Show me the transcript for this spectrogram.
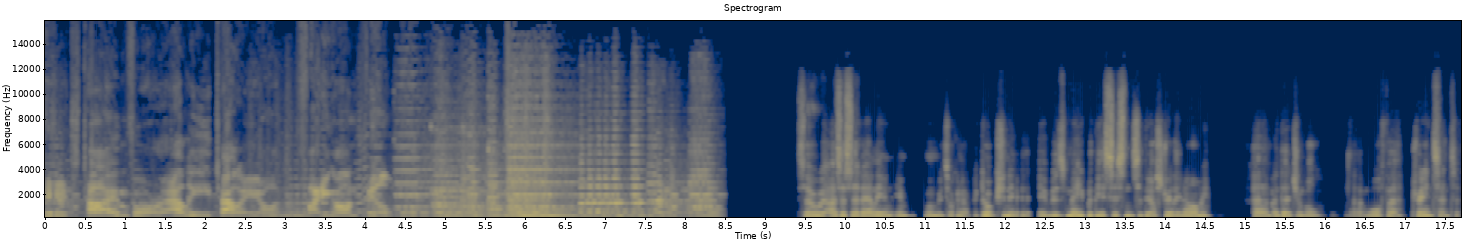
It's time for Alley Tally on Fighting on Film. So, as I said earlier, in, in, when we were talking about production, it, it was made with the assistance of the Australian Army um, at their jungle uh, warfare training centre.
